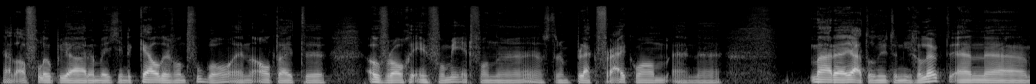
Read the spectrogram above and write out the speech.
ja, de afgelopen jaren een beetje in de kelder van het voetbal. En altijd overal geïnformeerd van als er een plek vrij kwam. En, maar ja, tot nu toe niet gelukt. En ehm,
